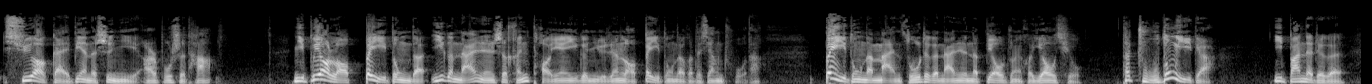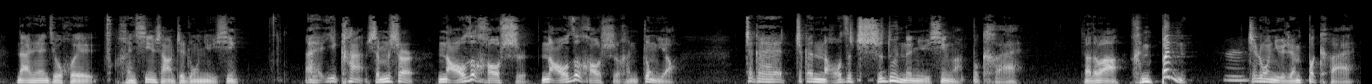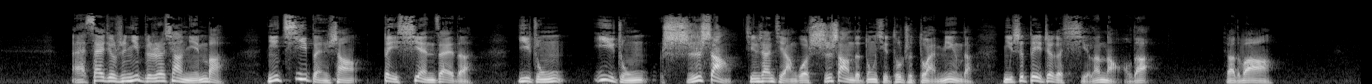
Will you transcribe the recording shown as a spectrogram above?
需要改变的是你，而不是他。你不要老被动的，一个男人是很讨厌一个女人老被动的和他相处的，被动的满足这个男人的标准和要求。他主动一点，一般的这个男人就会很欣赏这种女性。哎，一看什么事儿，脑子好使，脑子好使很重要。这个这个脑子迟钝的女性啊，不可爱，晓得吧？很笨，嗯，这种女人不可爱。哎，再就是你比如说像您吧，您基本上被现在的一种一种时尚。金山讲过，时尚的东西都是短命的。你是被这个洗了脑的，晓得吧？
